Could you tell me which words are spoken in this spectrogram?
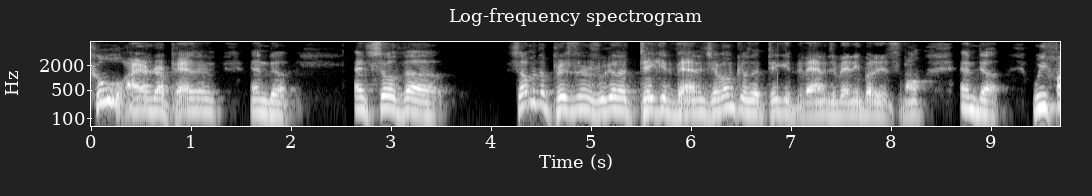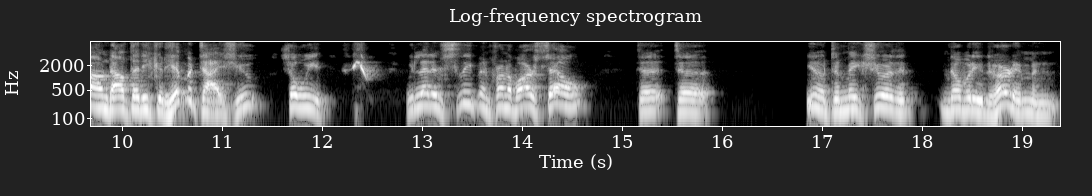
cool, ironed our pants, and and, uh, and so the some of the prisoners were going to take advantage of him because they take advantage of anybody that's small. And uh, we found out that he could hypnotize you. So we we let him sleep in front of our cell to to you know to make sure that nobody would hurt him. And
